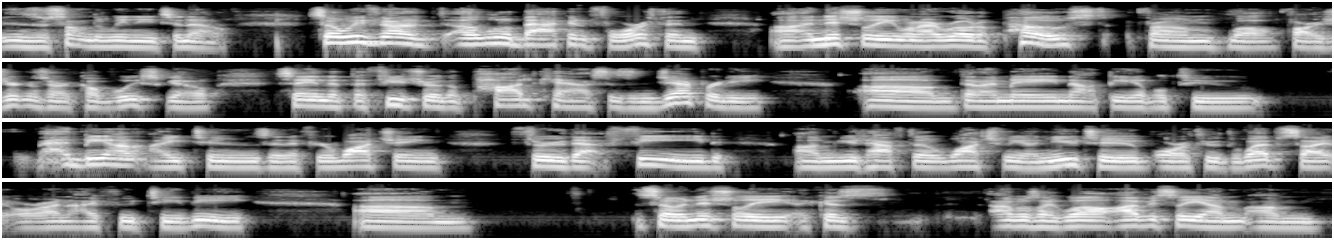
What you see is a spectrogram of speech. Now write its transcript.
is there something that we need to know? So we've got a, a little back and forth, and uh, initially when I wrote a post from, well, as far as you're concerned, a couple weeks ago, saying that the future of the podcast is in jeopardy, um, that I may not be able to be on iTunes, and if you're watching through that feed, um, you'd have to watch me on YouTube or through the website or on iFood TV. Um, so initially, because I was like, well, obviously I'm, I'm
